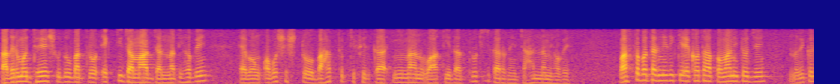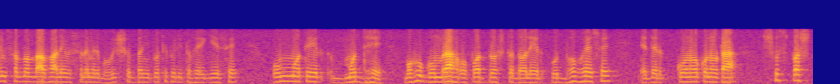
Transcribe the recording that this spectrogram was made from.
তাদের মধ্যে শুধুমাত্র একটি জামাত জান্নাতি হবে এবং অবশিষ্ট বাহাত্তরটি ফিরকা ইমান ও আকিদার ত্রুটির কারণে জাহান্নামি হবে। বাস্তবতার নিরিখে একথা প্রমাণিত যে নবী করিম সাল্লাহ আলাইসাল্লামের ভবিষ্যৎবাণী প্রতিফলিত হয়ে গিয়েছে? উম্মতের মধ্যে বহু গুমরাহ ও পদভ্রষ্ট দলের উদ্ভব হয়েছে। এদের কোনো কোনোটা সুস্পষ্ট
